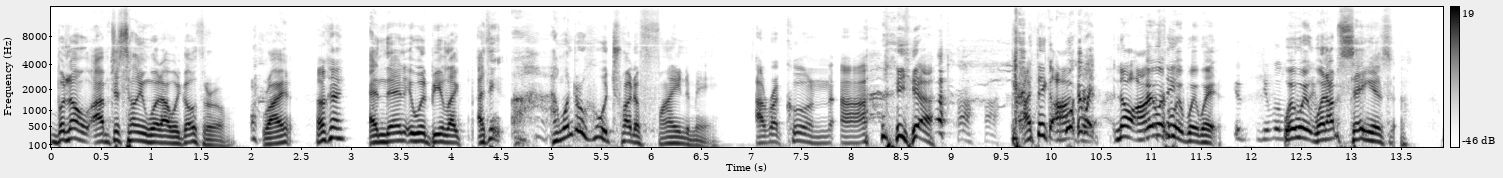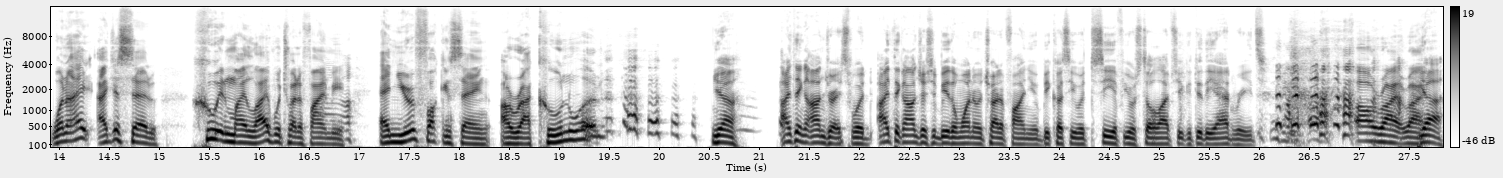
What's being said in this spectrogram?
but no. I'm just telling you what I would go through, right? okay. And then it would be like I think I wonder who would try to find me. A raccoon. Uh, yeah. I think. I, Wait, wait. No. Wait, Honestly, wait, wait, wait, wait. you will Wait, wait. What I'm saying is, when I I just said who in my life would try to find me, and you're fucking saying a raccoon would. Yeah. I think Andres would. I think Andres would be the one who would try to find you because he would see if you were still alive, so you could do the ad reads. oh, right, right. yeah,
